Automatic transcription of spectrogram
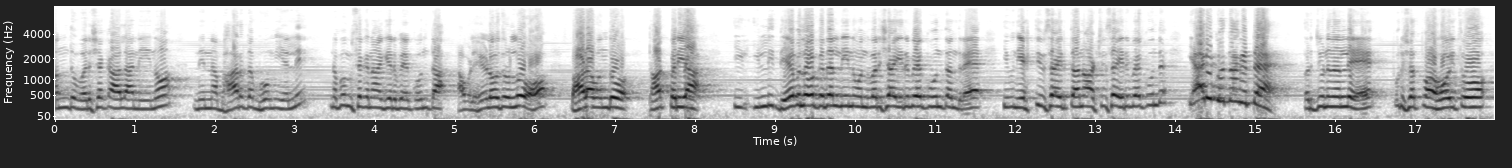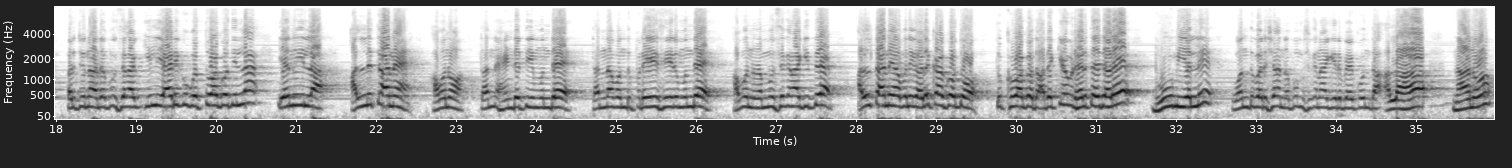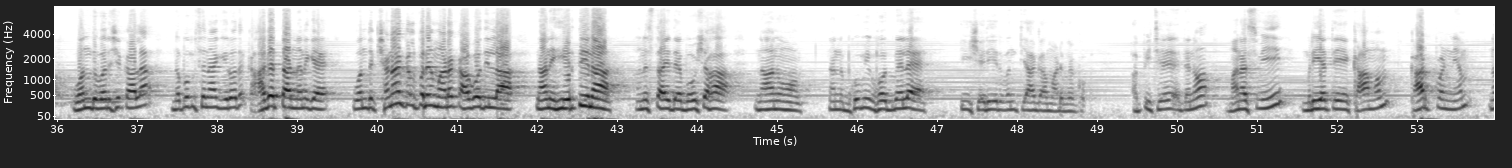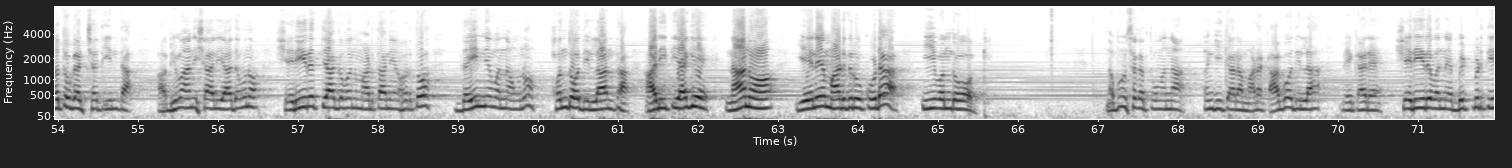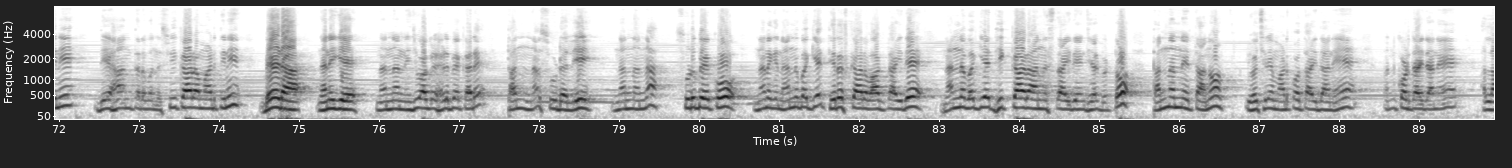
ಒಂದು ವರ್ಷ ಕಾಲ ನೀನು ನಿನ್ನ ಭಾರತ ಭೂಮಿಯಲ್ಲಿ ನಪುಂಸಕನಾಗಿರಬೇಕು ಅಂತ ಅವಳು ಹೇಳೋದ್ರಲ್ಲೂ ಬಹಳ ಒಂದು ತಾತ್ಪರ್ಯ. ಇಲ್ಲಿ ದೇವಲೋಕದಲ್ಲಿ ನೀನು ಒಂದು ವರ್ಷ ಇರಬೇಕು ಅಂತಂದರೆ, ಇವನು ಎಷ್ಟು ದಿವಸ ಇರ್ತಾನೋ ಅಷ್ಟು ದಿವಸ ಇರಬೇಕು ಅಂದರೆ ಯಾರಿಗೆ ಗೊತ್ತಾಗುತ್ತೆ? ಅರ್ಜುನನಲ್ಲಿ ಪುರುಷತ್ವ ಹೋಯಿತು ಅರ್ಜುನ ನಪುಂಸಲಾಗಿ ಇಲ್ಲಿ ಯಾರಿಗೂ ಗೊತ್ತು ಆಗೋದಿಲ್ಲ ಏನೂ ಇಲ್ಲ. ಅಲ್ಲಿ ತಾನೆ ಅವನು ತನ್ನ ಹೆಂಡತಿ ಮುಂದೆ, ತನ್ನ ಒಂದು ಪ್ರೇಯಸಿಯರ ಮುಂದೆ ಅವನು ನಮ್ಮಸಿಗನಾಗಿದ್ದರೆ ಅಲ್ಲಿ ತಾನೇ ಅವನಿಗೆ ಅಳುಕಾಗೋದು, ದುಃಖವಾಗೋದು. ಅದಕ್ಕೆ ಅವಳು ಹೇಳ್ತಾ ಇದ್ದಾಳೆ, ಭೂಮಿಯಲ್ಲಿ ಒಂದು ವರ್ಷ ನಪುಂಸಕನಾಗಿರಬೇಕು ಅಂತ. ಅಲ್ಲ, ನಾನು ಒಂದು ವರ್ಷ ಕಾಲ ನಪುಂಸನಾಗಿರೋದಕ್ಕೆ ಆಗತ್ತಾ ನನಗೆ? ಒಂದು ಕ್ಷಣ ಕಲ್ಪನೆ ಮಾಡೋಕ್ಕಾಗೋದಿಲ್ಲ. ನಾನು ಇರ್ತೀನ? ಅನ್ನಿಸ್ತಾ ಇದ್ದೆ ಬಹುಶಃ ನಾನು ನನ್ನ ಭೂಮಿಗೆ ಹೋದ್ಮೇಲೆ ಈ ಶರೀರವನ್ನು ತ್ಯಾಗ ಮಾಡಬೇಕು. ಅಪಿಚೇತನೋ ಮನಸ್ವಿ ಮ್ರಿಯತೆ ಕಾಮಂ ಕಾರ್ಪಣ್ಯಂ ನತು ಗಚ್ಚತಿ ಅಂತ ಅಭಿಮಾನಿಶಾಲಿಯಾದವನು ಶರೀರ ತ್ಯಾಗವನ್ನು ಮಾಡ್ತಾನೆ ಹೊರತು ದೈನ್ಯವನ್ನು ಅವನು ಹೊಂದೋದಿಲ್ಲ ಅಂತ. ಆ ರೀತಿಯಾಗಿ ನಾನು ಏನೇ ಮಾಡಿದರೂ ಕೂಡ ಈ ಒಂದು ನಪುಂಸಕತ್ವವನ್ನು ಅಂಗೀಕಾರ ಮಾಡೋಕ್ಕಾಗೋದಿಲ್ಲ. ಬೇಕಾದ್ರೆ ಶರೀರವನ್ನೇ ಬಿಟ್ಬಿಡ್ತೀನಿ, ದೇಹಾಂತರವನ್ನು ಸ್ವೀಕಾರ ಮಾಡ್ತೀನಿ. ಬೇಡ, ನನಗೆ ನನ್ನ ನಿಜವಾಗ್ಲೂ ಹೇಳಬೇಕಾದ್ರೆ ತನ್ನ ಸುಡಲಿ. ನನ್ನನ್ನು ಸುಡಬೇಕು. ನನಗೆ ನನ್ನ ಬಗ್ಗೆ ತಿರಸ್ಕಾರವಾಗ್ತಾ ಇದೆ. ನನ್ನ ಬಗ್ಗೆ ಧಿಕ್ಕಾರ ಅನ್ನಿಸ್ತಾ ಇದೆ ಅಂತ ಹೇಳಿಬಿಟ್ಟು ತನ್ನನ್ನೇ ತಾನು ಯೋಚನೆ ಮಾಡ್ಕೋತಾ ಇದ್ದಾನೆ. ಅಂದ್ಕೊಡ್ತಾ ಇದ್ದಾನೆ. ಅಲ್ಲ,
